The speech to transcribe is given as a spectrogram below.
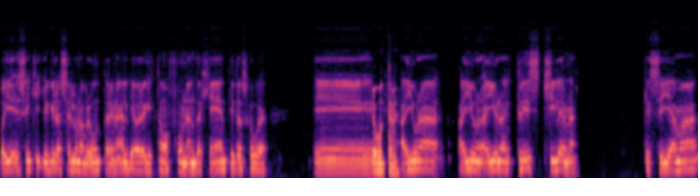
Oye, si es que yo quiero hacerle una pregunta a Arenaldi ahora que estamos funando a gente y todo eso, weón. Eh, Pregúnteme. hay una, hay un, hay una actriz chilena que se llama,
